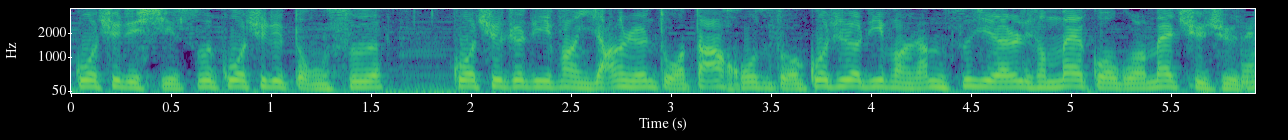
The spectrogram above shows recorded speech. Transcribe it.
过去的西市、过去的东市，过去这地方洋人多、大胡子多，过去这地方咱们自己在这里头卖蝈蝈、卖蛐蛐的。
